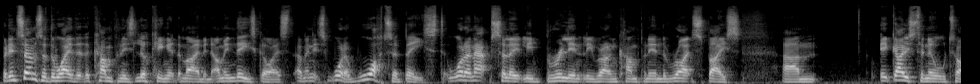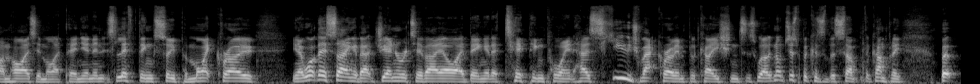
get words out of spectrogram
but in terms of the way that the company's looking at the moment, I mean these guys, I mean it's what a what a beast, what an absolutely brilliantly run company in the right space. Um, it goes to an all time highs in my opinion, and it's lifting super micro. You know what they're saying about generative AI being at a tipping point has huge macro implications as well, not just because of the the company, but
